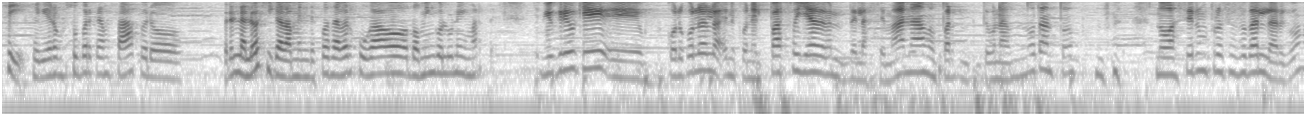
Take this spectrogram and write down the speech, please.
sí, se vieron súper cansadas, pero, pero es la lógica también después de haber jugado domingo, lunes y martes. Yo creo que eh, Colo Colo con el paso ya de, la semana, de una, no tanto, no va a ser un proceso tan largo.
